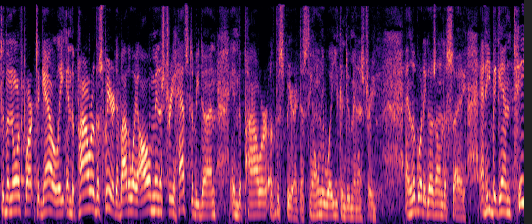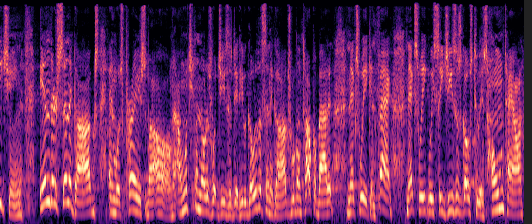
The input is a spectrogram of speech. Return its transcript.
to the north part to Galilee in the power of the Spirit. And by the way, all ministry has to be done in the power of the Spirit. That's the only way you can do ministry. And look what it goes on to say. And he began teaching in their synagogues and was praised by all. Now, I want you to notice what Jesus did. He would go to the synagogues. We're going to talk about it next week. In fact, next week we see Jesus goes to his hometown,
